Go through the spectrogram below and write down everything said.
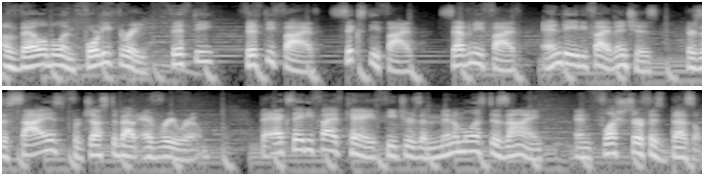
Available in 43, 50, 55, 65, 75, and 85 inches, there's a size for just about every room. The X85K features a minimalist design and flush surface bezel.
